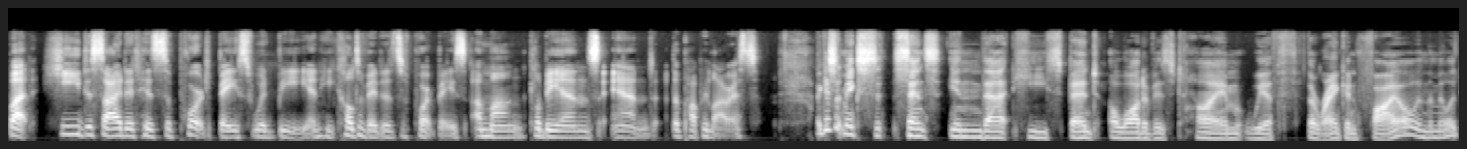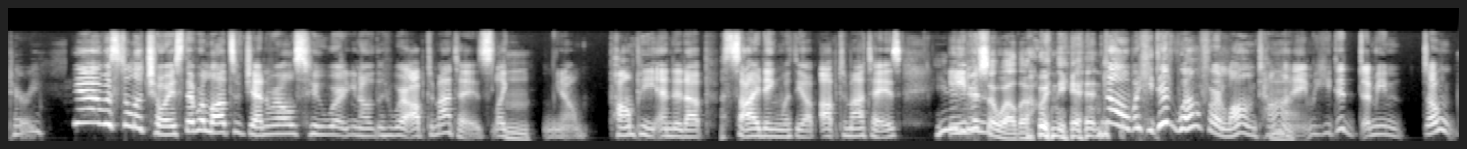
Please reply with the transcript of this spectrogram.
but he decided his support base would be, and he cultivated a support base among plebeians and the popularis. I guess it makes sense in that he spent a lot of his time with the rank and file in the military. Yeah, it was still a choice. There were lots of generals who were, you know, who were optimates. Like, Mm. you know, Pompey ended up siding with the optimates. He didn't do so well though in the end. No, but he did well for a long time. He did. I mean, don't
